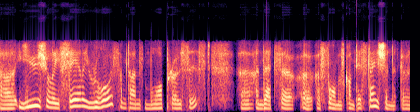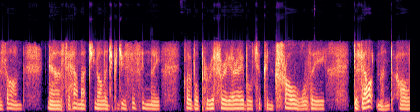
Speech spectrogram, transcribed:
uh, usually fairly raw, sometimes more processed, uh, and that's a, a, a, form of contestation that goes on now as to how much knowledge producers in the global periphery are able to control the development of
